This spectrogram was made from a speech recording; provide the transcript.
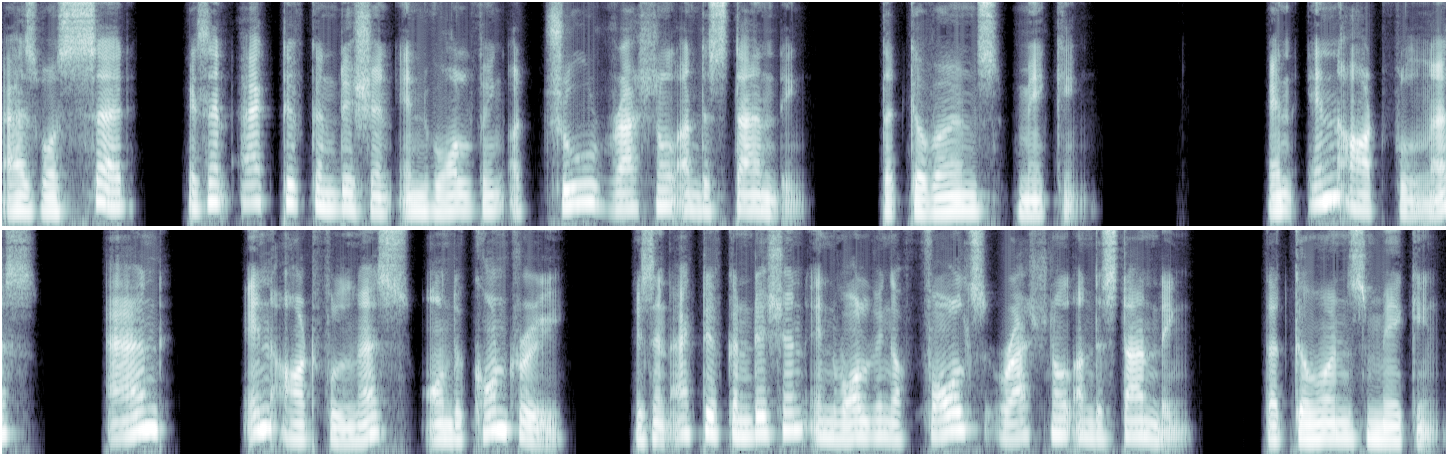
as was said, is an active condition involving a true rational understanding that governs making. In inartfulness and inartfulness, on the contrary, is an active condition involving a false rational understanding that governs making,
